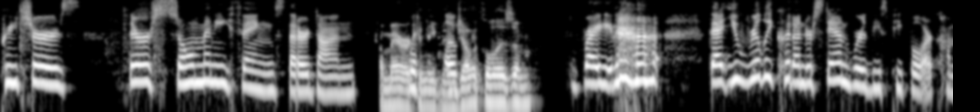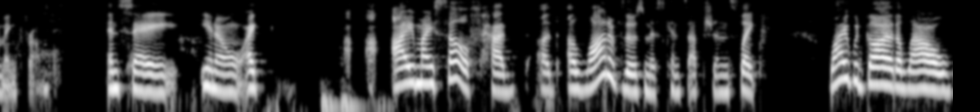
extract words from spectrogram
preachers. There are so many things that are done. American evangelicalism right that you really could understand where these people are coming from and say you know i i myself had a, a lot of those misconceptions like why would god allow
